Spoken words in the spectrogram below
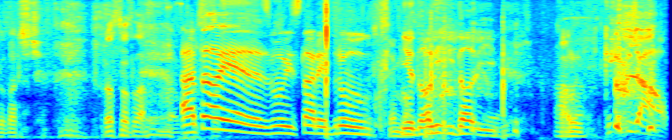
Zobaczcie. Prosto z lasu. A to jest mój stary druh. Nie doli i doli. Ale kinżał.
